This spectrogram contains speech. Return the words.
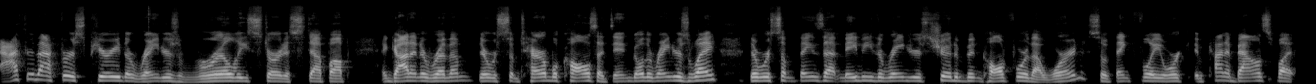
after that first period, the Rangers really started to step up and got into rhythm. There were some terrible calls that didn't go the Rangers' way. There were some things that maybe the Rangers should have been called for that weren't. So thankfully, it worked. It kind of balanced, but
